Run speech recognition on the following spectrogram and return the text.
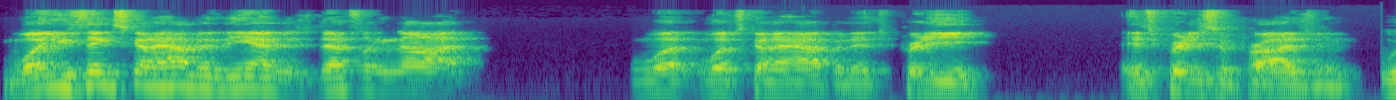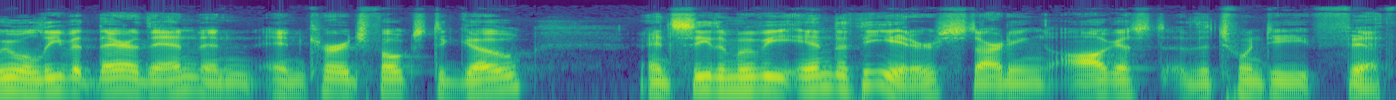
what you think is going to happen at the end is definitely not what what's going to happen. It's pretty, it's pretty surprising. We will leave it there then and encourage folks to go and see the movie in the theaters starting August the 25th.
